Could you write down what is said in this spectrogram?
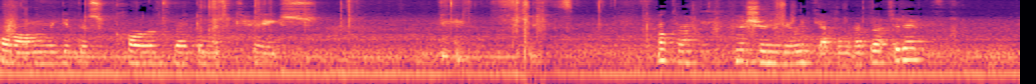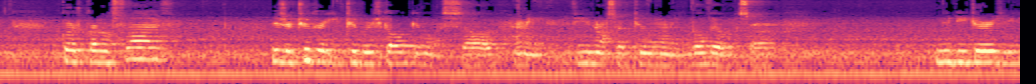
Hold on, let me get this card back in the case. Okay, I'm gonna show you the recap of what I've got today. Course Cardinals 5. These are two great YouTubers. Go give them a sub. I mean, if you're not sub to them, I mean, go give them a sub. UD Jersey.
